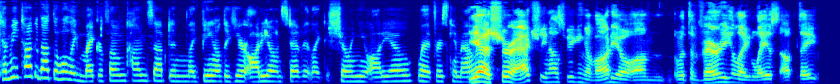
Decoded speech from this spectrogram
Can we talk about the whole like microphone concept and like being able to hear audio instead of it like showing you audio when it first came out? Yeah, sure. Actually, now speaking of audio, um, with the very like latest update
